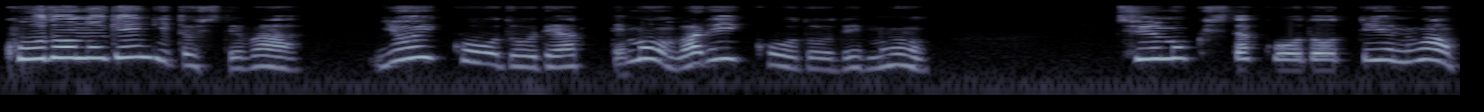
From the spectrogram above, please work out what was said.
行動の原理としては、良い行動であっても悪い行動でも、注目した行動っていうのは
